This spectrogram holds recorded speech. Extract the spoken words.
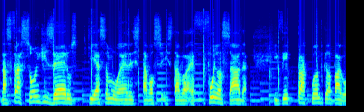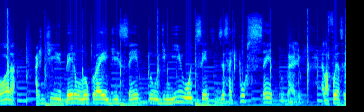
das frações de zeros que essa moeda estava, estava é, foi lançada e ver para quanto que ela tá agora, a gente beira um lucro aí de cento, de 1817%, velho. Ela foi essas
